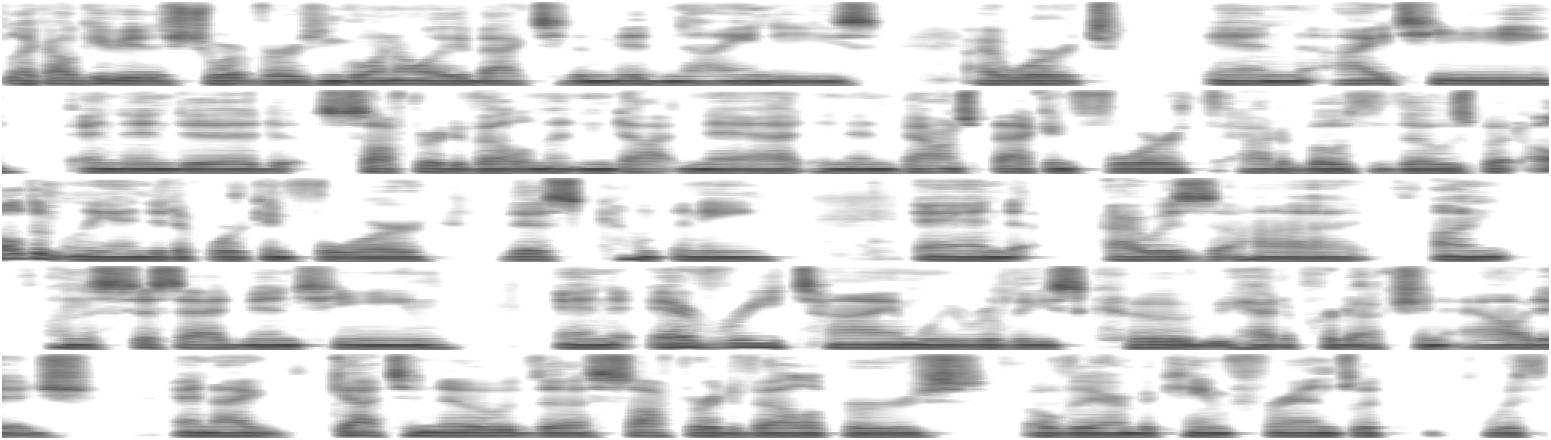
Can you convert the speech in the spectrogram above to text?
like I'll give you the short version, going all the way back to the mid 90s, I worked in IT and then did software development in .NET and then bounced back and forth out of both of those. But ultimately I ended up working for this company and I was uh, on, on the sysadmin team. And every time we released code, we had a production outage. And I got to know the software developers over there and became friends with with,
